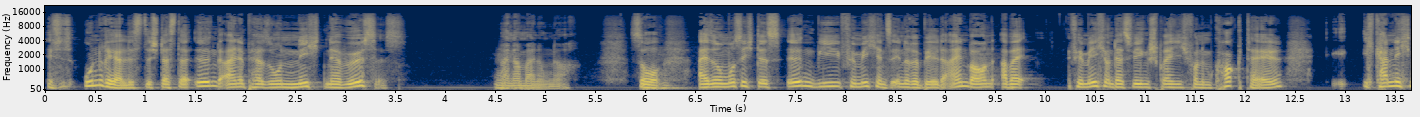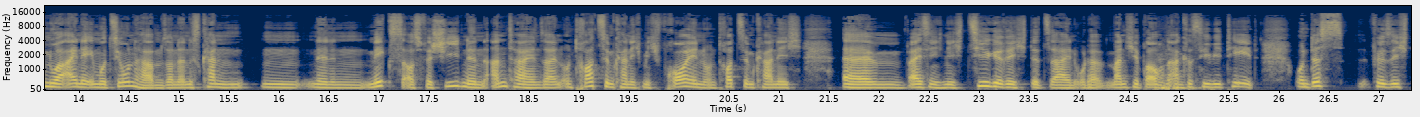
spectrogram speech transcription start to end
es ist unrealistisch, dass da irgendeine Person nicht nervös ist, mhm. meiner Meinung nach. So, mhm. also muss ich das irgendwie für mich ins innere Bild einbauen, aber für mich, und deswegen spreche ich von einem Cocktail, ich kann nicht nur eine Emotion haben, sondern es kann ein, Mix aus verschiedenen Anteilen sein und trotzdem kann ich mich freuen und trotzdem kann ich, ähm, weiß ich nicht, zielgerichtet sein oder manche brauchen mhm. Aggressivität und das für sich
